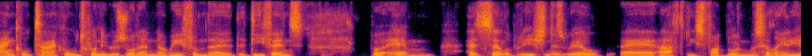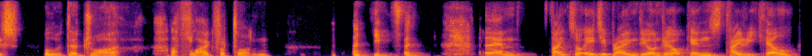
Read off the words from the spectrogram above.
ankle tackled when he was running away from the the defense. But um, his celebration as well uh, after his third one was hilarious. Although it did draw a, a flag for taunting. yes. Um, fine. So AJ Brown, DeAndre Hopkins, Tyreek Hill.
